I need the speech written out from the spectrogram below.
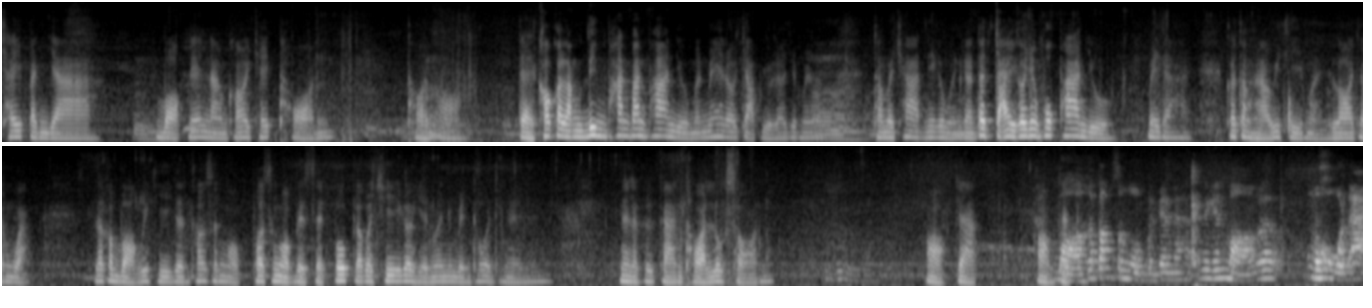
ใช้ปัญญาอืมบอกแนะนำเขาให้ใช้ถอนถอนออก แต่เขากำลังดิ้นพ่านพ่านพ่านอยู่ มันไม่ให้เราจับอยู่แล้วใช่ไหมล่ะอืมธรรมชาตินี่ก็เหมือนกัน ถ้าใจเขายังพกพ่านอยู่ไม่ได้ ก็ต้องหาวิธีใหม่ รอจังหวะ แล้วก็บอกวิธีจนเขาสงบ พอสงบเบ็ดเสร็จปุ๊บเราก็ชี้ก็เห็นว่านี่เป็นโทษยังไงนั่นนั่นแหละคือการถอนลูกศรออกจากออก หมจากอก็ต้องสงบเหมือนกันนะคะไม่งั้นหมอก็โมโหได้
